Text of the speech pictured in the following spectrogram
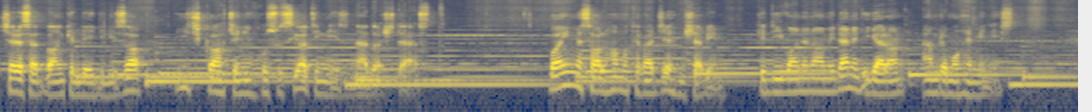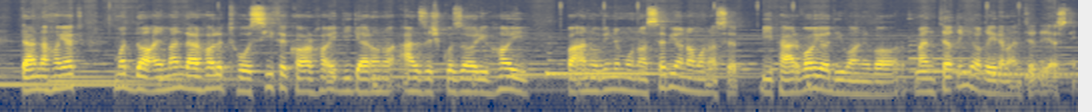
چه رسد به آنکه لیدی لیزا هیچگاه چنین خصوصیاتی نیز نداشته است. با این مثال ها متوجه می شویم که دیوانه نامیدن دیگران امر مهمی نیست. در نهایت ما دائما در حال توصیف کارهای دیگران و ارزش گذاری هایی با عناوین مناسب یا نامناسب بیپروا یا دیوانوار منطقی یا غیر منطقی هستیم.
